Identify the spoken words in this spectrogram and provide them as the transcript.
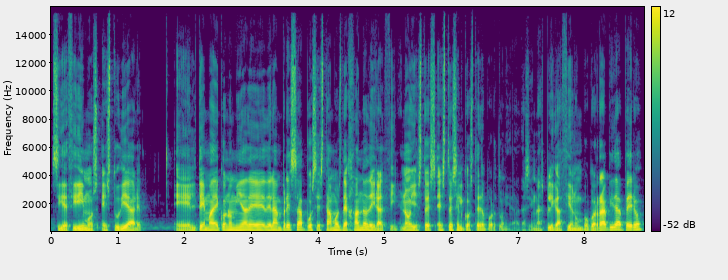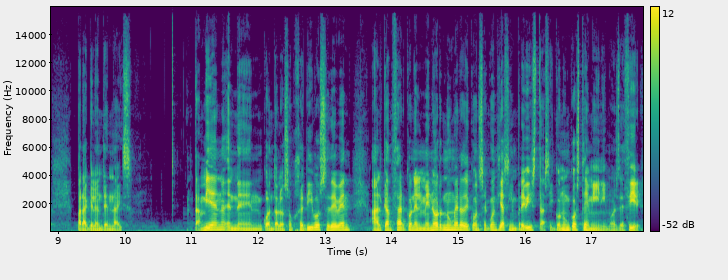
si decidimos estudiar el tema de economía de, la empresa, pues estamos dejando de ir al cine, ¿no? Y esto es, esto es el coste de oportunidad. Así una explicación un poco rápida, pero para que lo entendáis. También, en, cuanto a los objetivos, se deben alcanzar con el menor número de consecuencias imprevistas y con un coste mínimo. Es decir,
